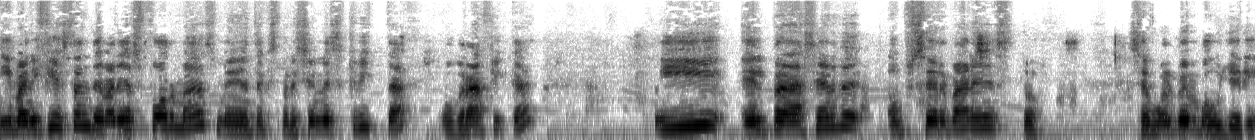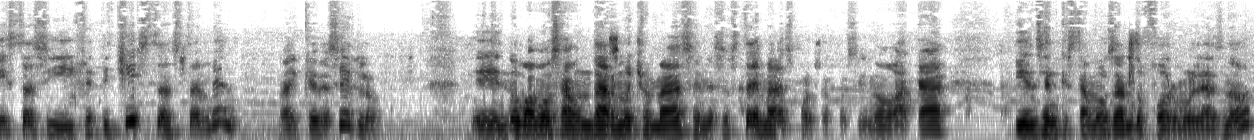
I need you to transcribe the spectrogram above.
y manifiestan de varias formas, mediante expresión escrita o gráfica, y el placer de observar esto. Se vuelven bowleristas y fetichistas también, hay que decirlo. Eh, no vamos a ahondar mucho más en esos temas, porque pues si no, acá piensen que estamos dando fórmulas, ¿no?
